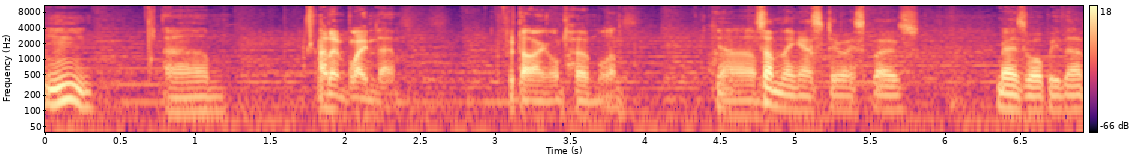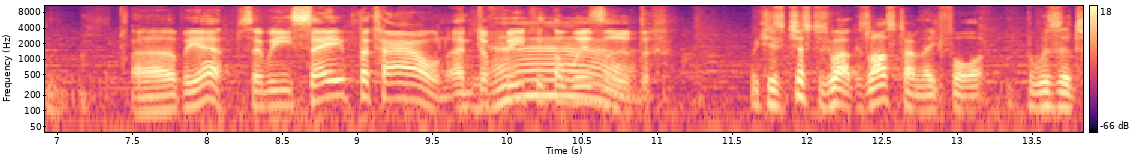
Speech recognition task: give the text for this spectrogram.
Mm. Um, I don't blame them for dying on turn one. yeah, um, something has to, do, I suppose. May as well be them. Uh, but yeah, so we saved the town and defeated the wizard. Which is just as well, because last time they fought, the wizard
